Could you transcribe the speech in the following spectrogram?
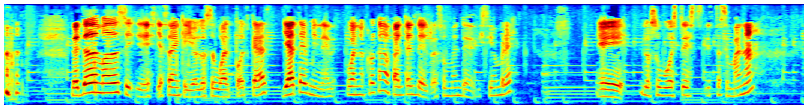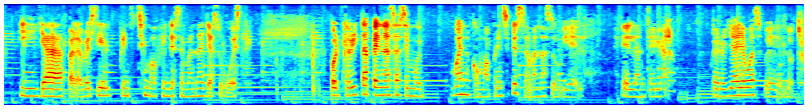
De todos modos, eh, ya saben que yo lo subo al podcast. Ya terminé. Bueno, creo que me falta el del resumen de diciembre. Eh, lo subo este, esta semana y ya para ver si el próximo fin de semana ya subo este. Porque ahorita apenas hace muy, bueno, como a principios de semana subí el, el anterior. Pero ya, ya voy a subir el otro.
